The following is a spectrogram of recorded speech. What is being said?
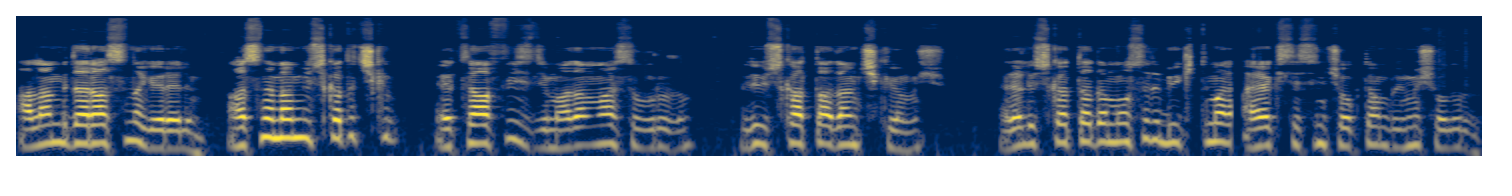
Alan bir daralsın da görelim. Aslında ben bir üst kata çıkıp etrafı izleyeyim. Adam varsa vururum. Bir de üst katta adam çıkıyormuş. Herhalde üst katta adam olsa da büyük ihtimal ayak sesini çoktan duymuş olurdu.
